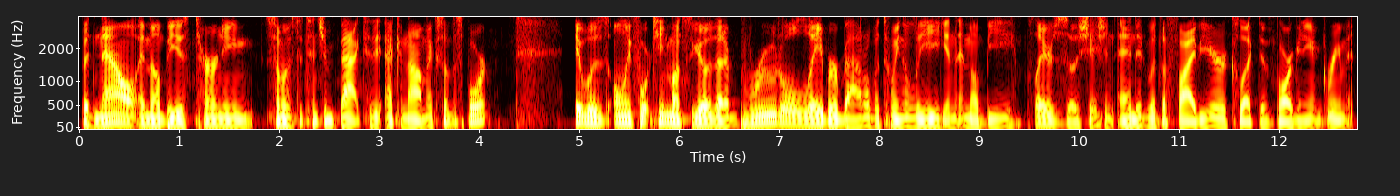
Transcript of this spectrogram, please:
But now MLB is turning some of its attention back to the economics of the sport. It was only 14 months ago that a brutal labor battle between the league and the MLB Players Association ended with a five year collective bargaining agreement.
